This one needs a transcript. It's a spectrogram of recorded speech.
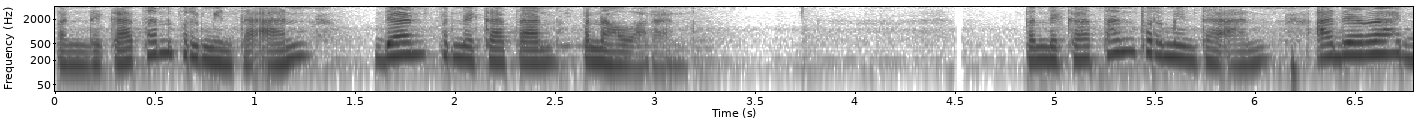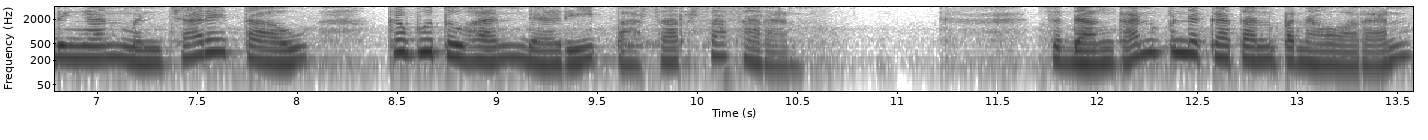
pendekatan permintaan dan pendekatan penawaran. Pendekatan permintaan adalah dengan mencari tahu kebutuhan dari pasar sasaran. Sedangkan pendekatan penawaran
